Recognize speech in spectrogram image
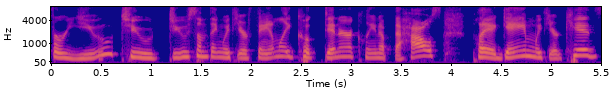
for you to do something with your family, cook dinner, clean up the house, play a game with your kids,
